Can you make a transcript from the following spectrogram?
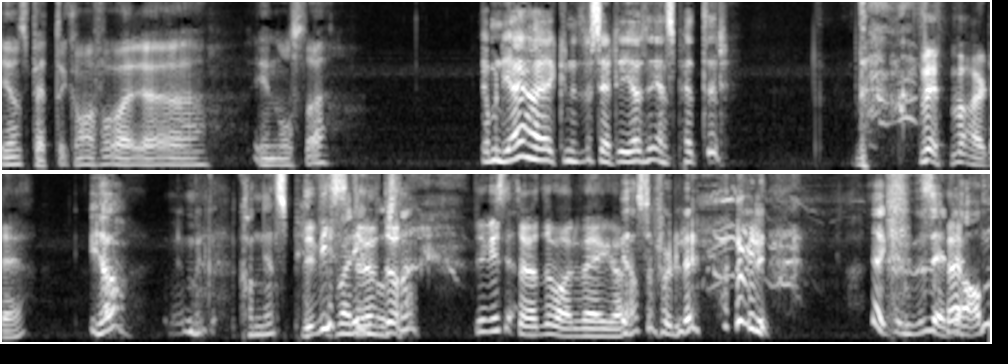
Jens Petter kan få være inne hos deg Ja, men jeg er ikke interessert i Jens Petter. Hvem er det? Ja, men kan Jens Petter være inne hos deg? du visste hvem det var med en gang. Ja, selvfølgelig. Jeg er ikke interessert i han.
